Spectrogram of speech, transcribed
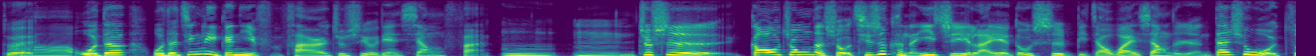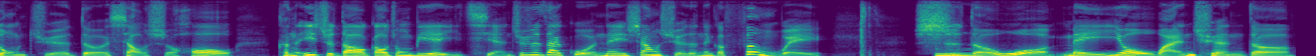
对啊，我的我的经历跟你反而就是有点相反，嗯嗯，就是高中的时候，其实可能一直以来也都是比较外向的人，但是我总觉得小时候。可能一直到高中毕业以前，就是在国内上学的那个氛围，使得我没有完全的，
